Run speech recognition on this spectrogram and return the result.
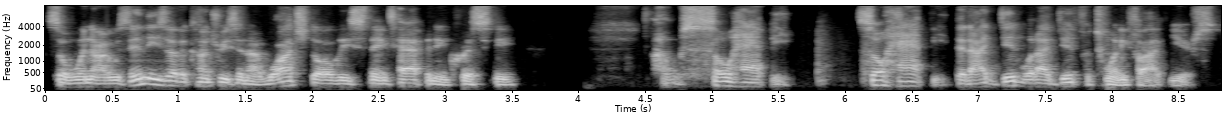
So when I was in these other countries and I watched all these things happen in Christy, I was so happy, so happy that I did what I did for 25 years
